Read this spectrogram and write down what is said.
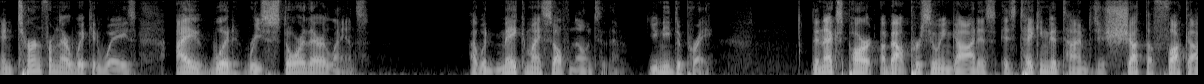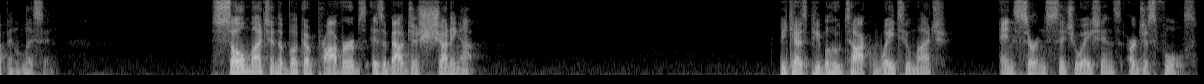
and turn from their wicked ways, I would restore their lands. I would make myself known to them. You need to pray. The next part about pursuing God is, is taking the time to just shut the fuck up and listen. So much in the book of Proverbs is about just shutting up because people who talk way too much in certain situations are just fools.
